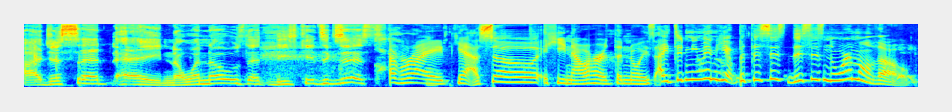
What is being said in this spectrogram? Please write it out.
I just said, hey, no one knows that these kids exist. right. Yeah. So he now heard the noise. I didn't even hear, but this is this is normal though.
